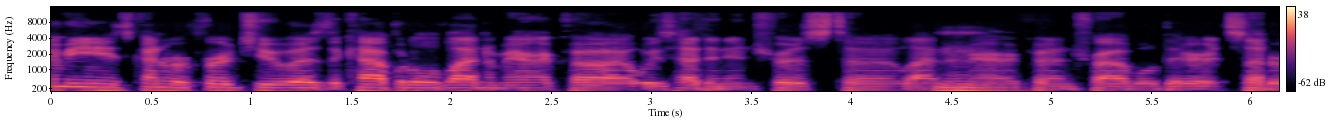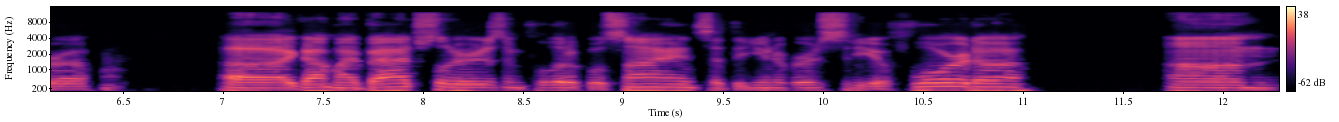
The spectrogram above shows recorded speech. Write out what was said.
is kind of referred to as the capital of Latin America. I always had an interest to Latin mm. America and traveled there, etc. Uh, I got my bachelor's in political science at the University of Florida. Um,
